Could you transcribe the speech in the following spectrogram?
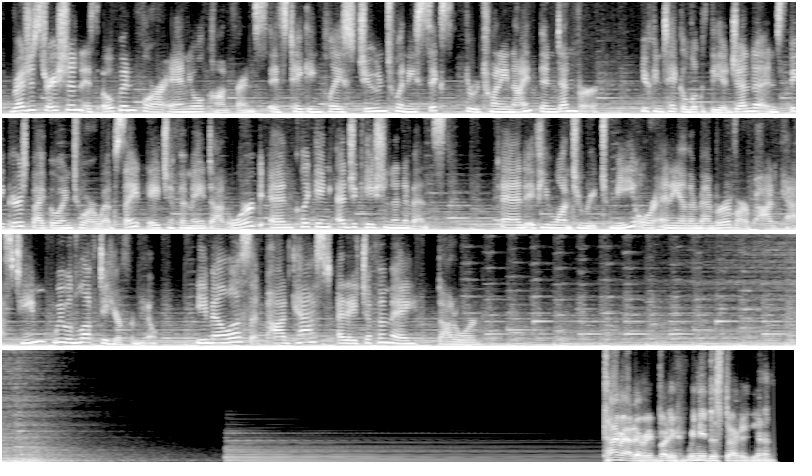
Registration is open for our annual conference. It's taking place June 26th through 29th in Denver. You can take a look at the agenda and speakers by going to our website, hfma.org, and clicking Education and Events. And if you want to reach me or any other member of our podcast team, we would love to hear from you. Email us at podcast at hfma.org. Time out, everybody. We need to start again.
